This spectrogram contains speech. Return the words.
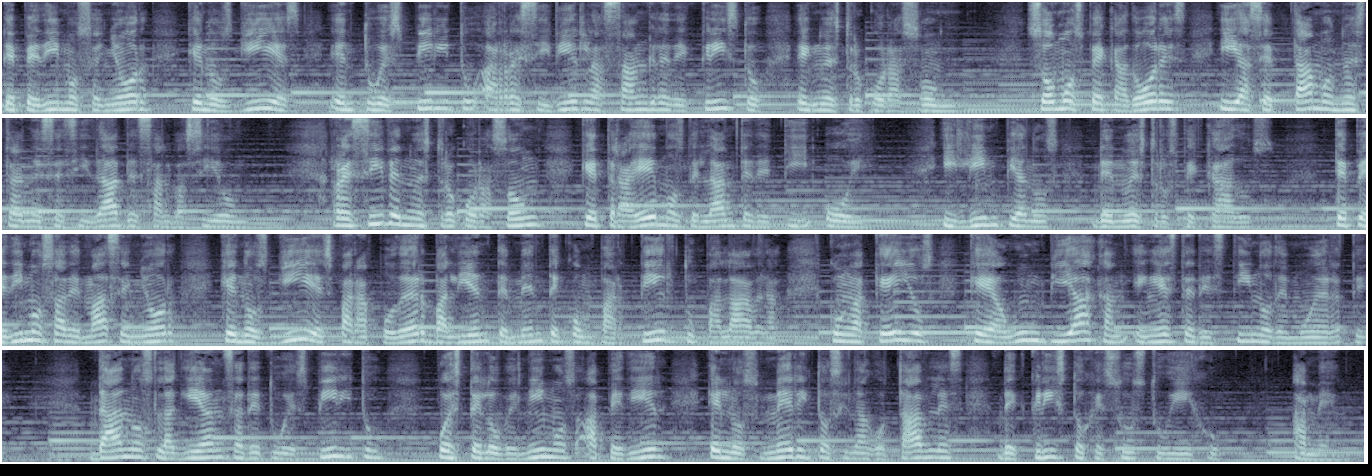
Te pedimos, Señor, que nos guíes en tu Espíritu a recibir la sangre de Cristo en nuestro corazón. Somos pecadores y aceptamos nuestra necesidad de salvación recibe nuestro corazón que traemos delante de ti hoy y límpianos de nuestros pecados. Te pedimos además, Señor, que nos guíes para poder valientemente compartir tu palabra con aquellos que aún viajan en este destino de muerte. Danos la guianza de tu Espíritu, pues te lo venimos a pedir en los méritos inagotables de Cristo Jesús tu Hijo. Amén.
